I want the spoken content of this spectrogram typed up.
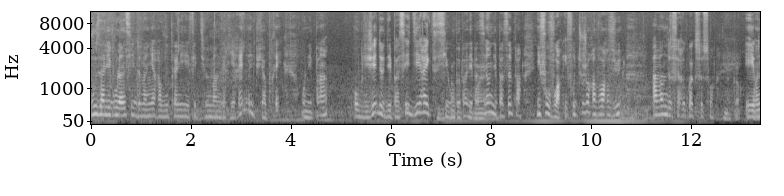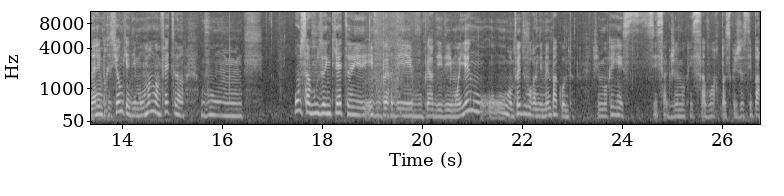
vous allez vous lancer de manière à vous caler effectivement derrière elle. Et puis après, on n'est pas obligé de dépasser direct. Si on ne peut pas dépasser, Ouais. on ne dépasse pas. Il faut voir. Il faut toujours avoir vu avant de faire quoi que ce soit. Et on a l'impression qu'il y a des moments, en fait, vous, où ça vous inquiète et, et vous, perdez, vous perdez des moyens, ou, en fait vous vous rendez même pas compte. J'aimerais, c'est ça que j'aimerais savoir, parce que je sais pas.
